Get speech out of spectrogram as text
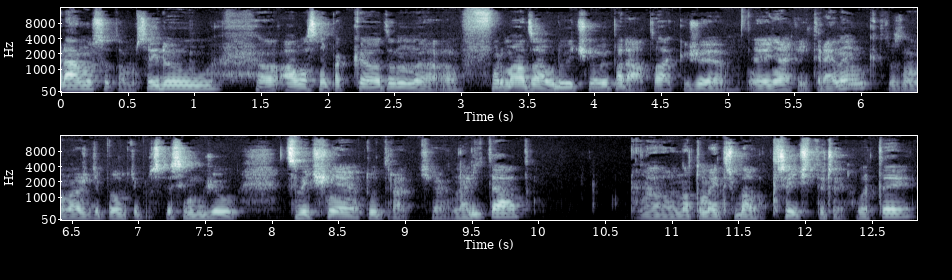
Ráno se tam sejdou a vlastně pak ten formát závodu většinou vypadá tak, že je nějaký trénink, to znamená, že ty piloti prostě si můžou cvičně tu trať nalítat. Na to mají třeba 3-4 lety.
